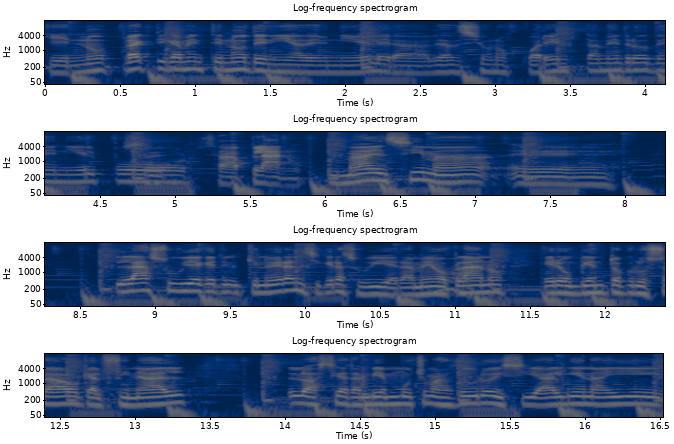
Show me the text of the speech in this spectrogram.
que no, prácticamente no tenía de nivel, era, eran sido unos 40 metros de nivel por, Sí. o sea, plano. Y más encima, eh, la subida que, que no era ni siquiera subida, era medio No. plano, era un viento cruzado que al final lo hacía también mucho más duro y si alguien ahí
